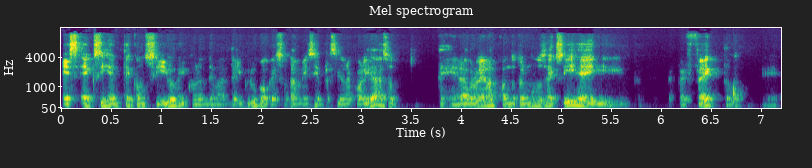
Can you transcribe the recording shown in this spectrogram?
es exigente consigo y con los demás del grupo, que eso también siempre ha sido una cualidad. Eso te genera problemas cuando todo el mundo se exige y perfecto. Eh,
